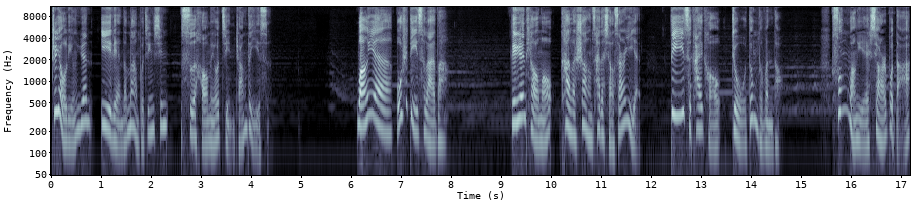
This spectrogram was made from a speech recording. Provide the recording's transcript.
只有凌渊一脸的漫不经心，丝毫没有紧张的意思。王爷不是第一次来吧？凌渊挑眸看了上菜的小三儿一眼，第一次开口。主动的问道：“风王爷笑而不答，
